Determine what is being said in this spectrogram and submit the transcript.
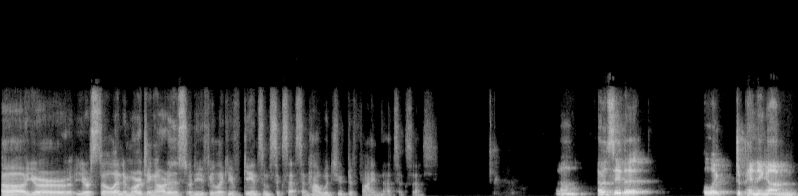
uh, you're you're still an emerging artist, or do you feel like you've gained some success? And how would you define that success? Um, I would say that, like, depending on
